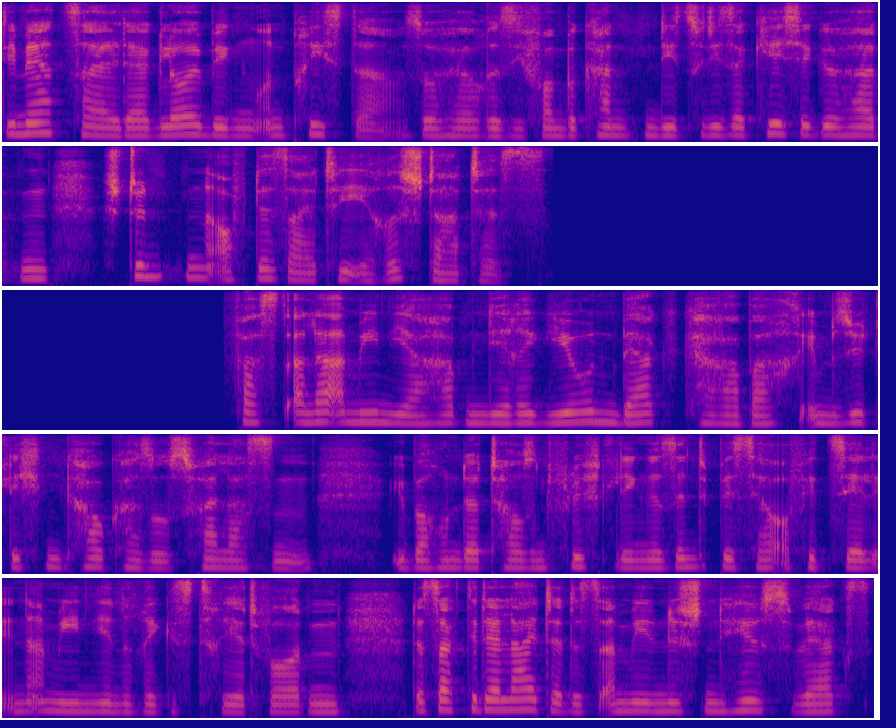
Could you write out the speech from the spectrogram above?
Die Mehrzahl der Gläubigen und Priester, so höre sie von Bekannten, die zu dieser Kirche gehörten, stünden auf der Seite ihres Staates. Fast alle Armenier haben die Region Bergkarabach im südlichen Kaukasus verlassen. Über 100.000 Flüchtlinge sind bisher offiziell in Armenien registriert worden. Das sagte der Leiter des armenischen Hilfswerks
